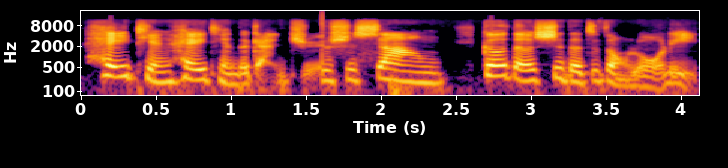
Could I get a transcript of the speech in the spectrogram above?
黑甜黑甜的感觉，就是像歌德式的这种萝莉。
